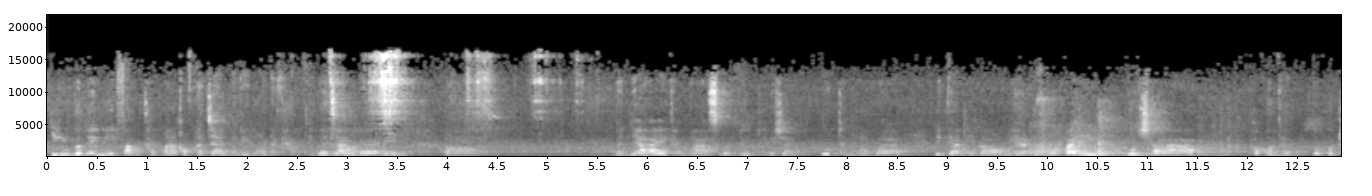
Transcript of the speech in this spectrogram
มื่อกี้หนูก็ได้มีฟังธรรมะของพระอาจารย์มาในแล้วนะคะ ที่พระอาจารย์ได้บรรยายธรรมะส่วนหนึ่งที่พระอาจารย์พูดทำนองว่าในการที่เราเนี่ยเข้าไปบูชาพระพุทธพระพุทธ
